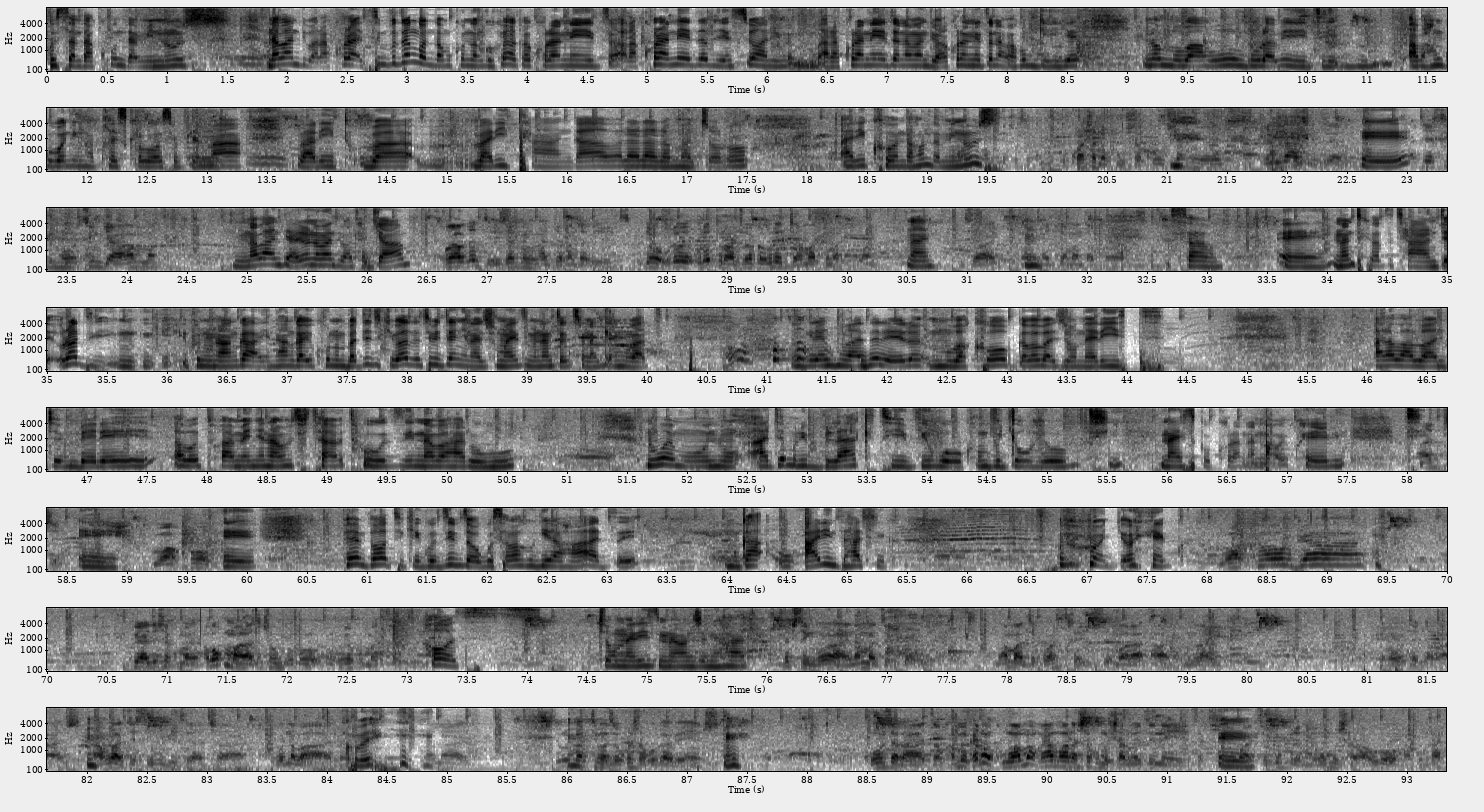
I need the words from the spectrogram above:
Gusa ndakunda minushi n'abandi barakora simvuze ngo ndamukunda ngo kubera ko akora neza. Arakora neza hari- arakora neza n'abandi barakora neza nabakubwiye. No mu bahungu urabizi abahungu bo ni nka presque bose vraiment. Baritanga bararara amajoro. Ariko ndakunda birazwi eh? N'abandi hariho n'abandi bataryama. Oya udati izaki nkaryama ndabizi ure ure turajura ure jama tunanywa nani izaki nkaryama ndamuzi sawa Eh, nanti ikibazo canje urazi ukuntu ntangaye ntangaye ukuntu mbajije ikibazo c'ibijanye na journalisme nanti arico nagiye nkubaza ngire nkubaze rero mu bakobwa b'abajournaliste arababanje mbere abo twamenye n'abo tutatuzi n'abahari ubu nuwe muntu aje muri black tv wo kumva uryohewe uti nice gukorana nawe kweri eh. Eh, peu importe ikiguzi vyo gusaba kugira haze. Arinze hashika. Uryoherwa mu bakobwa? Kuyadisha ku ma abo ku maradiyo cyangwa mvuge ku mati hose. Journalisme en general ndafite ingorane namaze ku namaze kuba stress mara ah, like abawutega baje aho baje sinkibizera cyane kuko n'abantu. Nubwo tumaze gukoresha abakobwa benshi. Bose araza ukamenya kandi uwamama yamwe arashaka umushahara umeze neza. Tuba kure mu mushahara uronka nta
